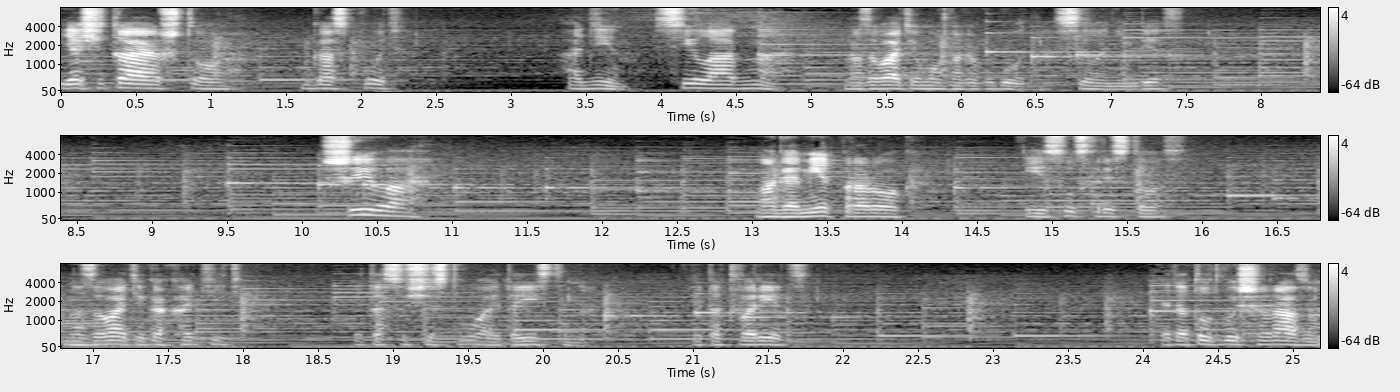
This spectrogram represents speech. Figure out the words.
Я считаю, что Господь один, сила одна, называть ее можно как угодно, сила небес – Шива, Магомед пророк, Иисус Христос. Называйте как хотите. Это существо, это истина, это Творец. Это тот высший разум,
